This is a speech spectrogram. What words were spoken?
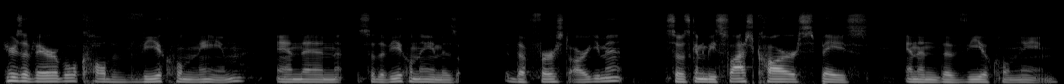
Here's a variable called vehicle name, and then so the vehicle name is the first argument. So it's going to be slash car space and then the vehicle name.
